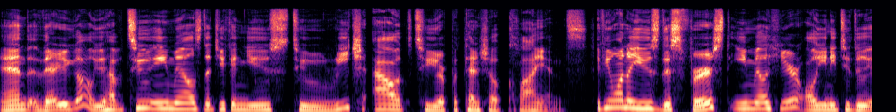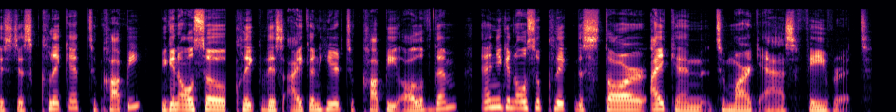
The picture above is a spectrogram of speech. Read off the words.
and there you go. You have two emails that you can use to reach out to your potential clients. If you want to use this first email here, all you need to do is just click it to copy. You can also click this icon here to copy all of them. And you can also click the star icon to mark as favorite.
